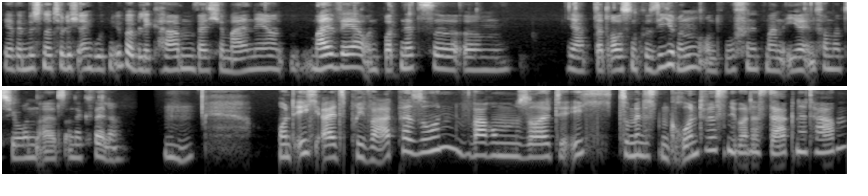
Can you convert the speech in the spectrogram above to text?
ja, wir müssen natürlich einen guten Überblick haben, welche Malware und Botnetze ähm, ja, da draußen kursieren und wo findet man eher Informationen als an der Quelle. Mhm. Und ich als Privatperson, warum sollte ich zumindest ein Grundwissen über das Darknet haben?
